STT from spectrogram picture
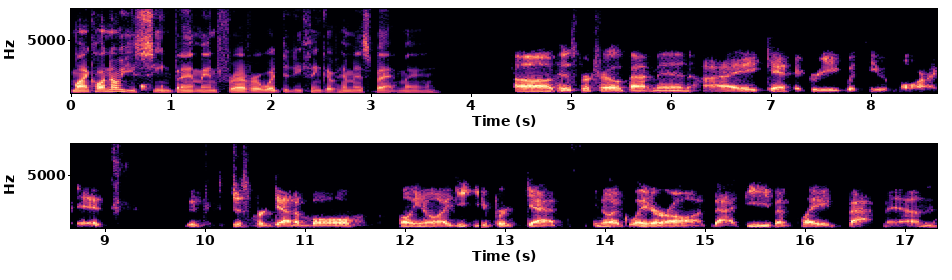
Michael, I know you've seen Batman Forever. What did you think of him as Batman? Um, his portrayal of Batman, I can't agree with you more. It's it's just forgettable. Well, you know, like you, you forget, you know, like later on that he even played Batman.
